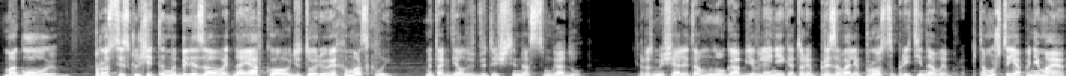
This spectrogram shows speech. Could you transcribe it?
могу просто исключительно мобилизовывать на явку аудиторию «Эхо Москвы». Мы так делали в 2017 году размещали там много объявлений, которые призывали просто прийти на выборы. Потому что я понимаю,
